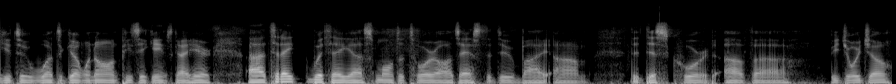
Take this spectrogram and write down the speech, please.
YouTube, what's going on? PC Games Guy here. Uh, today with a uh, small tutorial I was asked to do by um, the Discord of uh, BejoIjo.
